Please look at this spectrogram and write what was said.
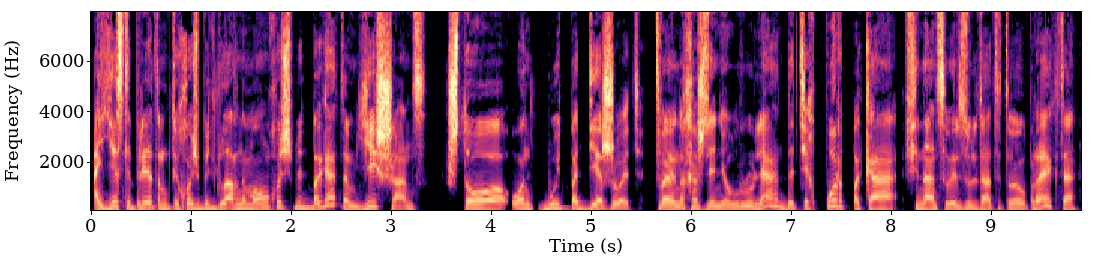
А если при этом ты хочешь быть главным, а он хочет быть богатым, есть шанс, что он будет поддерживать твое нахождение у руля до тех пор, пока финансовые результаты твоего проекта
